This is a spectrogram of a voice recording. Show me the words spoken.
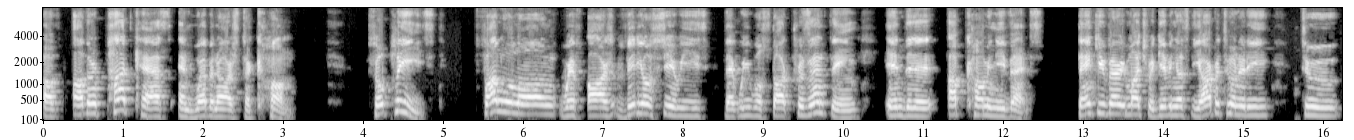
of other podcasts and webinars to come. So please follow along with our video series that we will start presenting in the upcoming events. Thank you very much for giving us the opportunity to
